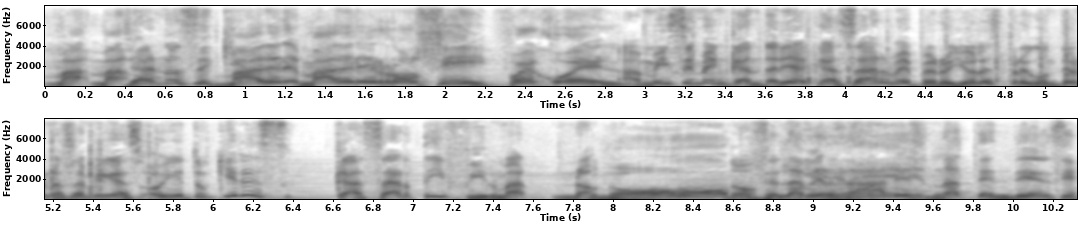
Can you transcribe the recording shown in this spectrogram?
Ma- ma- Ya no sé quién- Madre, madre Rosy, fue Joel. A mí sí me encantaría casarme, pero yo les pregunté a unas amigas, oye, ¿tú quieres casarte y firmar? No. No, No pues es la verdad, es una tendencia.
